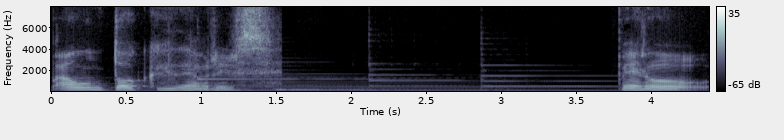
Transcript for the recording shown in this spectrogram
a un toque de abrirse. Pero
